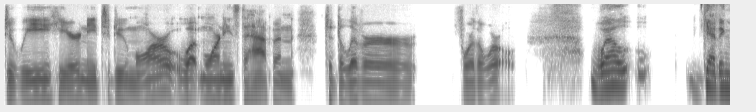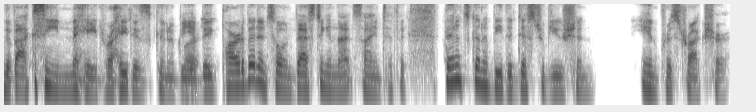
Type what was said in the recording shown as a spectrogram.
Do we here need to do more? What more needs to happen to deliver for the world? Well, getting the vaccine made, right, is going to be a big part of it. And so investing in that scientific, then it's going to be the distribution infrastructure.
